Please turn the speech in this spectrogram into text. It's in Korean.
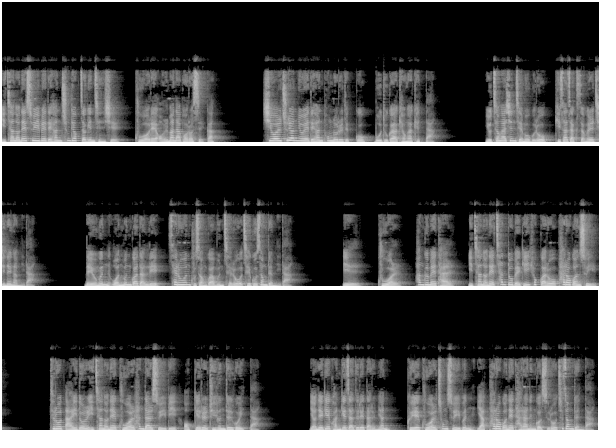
2,000원의 수입에 대한 충격적인 진실, 9월에 얼마나 벌었을까? 10월 출연료에 대한 폭로를 듣고 모두가 경악했다. 요청하신 제목으로 기사 작성을 진행합니다. 내용은 원문과 달리 새로운 구성과 문체로 재구성됩니다. 1. 9월 황금의 달 2,000원의 찬또배기 효과로 8억 원 수입. 트롯 아이돌 2,000원의 9월 한 달 수입이 어깨를 뒤흔들고 있다. 연예계 관계자들에 따르면 그의 9월 총수입은 약 8억 원에 달하는 것으로 추정된다.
